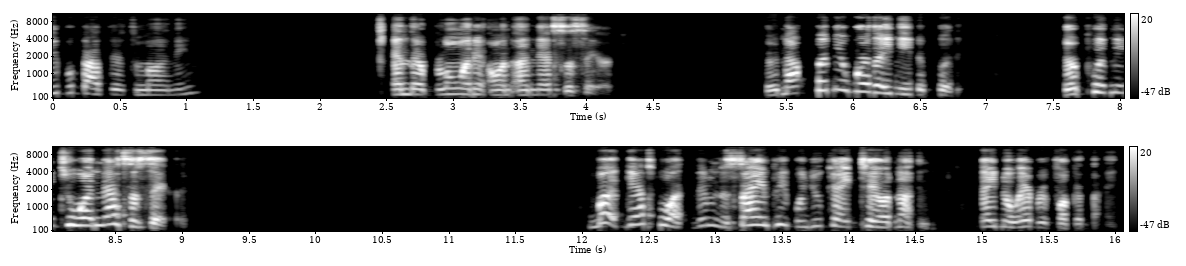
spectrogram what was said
People got this money and they're blowing it on unnecessary. They're not putting it where they need to put it. They're putting it to unnecessary. But guess what? Them the same people you can't tell nothing. They know every fucking thing.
